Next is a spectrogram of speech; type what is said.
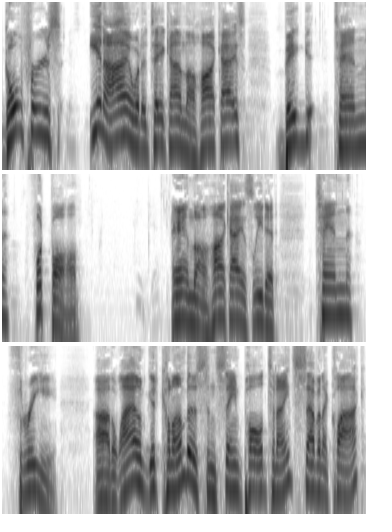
Gophers in Iowa to take on the Hawkeyes. Big Ten football. And the Hawkeyes lead it 10 3. Uh, the Wild get Columbus and St. Paul tonight, 7 o'clock.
